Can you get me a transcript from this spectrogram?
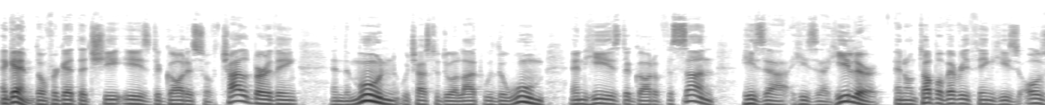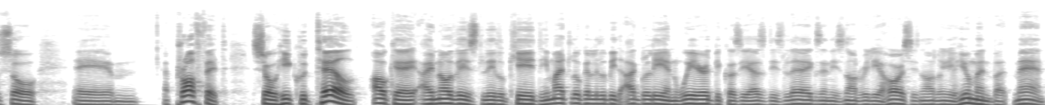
Again, don't forget that she is the goddess of childbirthing, and the moon, which has to do a lot with the womb, and he is the god of the sun. He's a he's a healer, and on top of everything, he's also um, a prophet. So he could tell, okay, I know this little kid. He might look a little bit ugly and weird because he has these legs, and he's not really a horse. He's not really a human. But man,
